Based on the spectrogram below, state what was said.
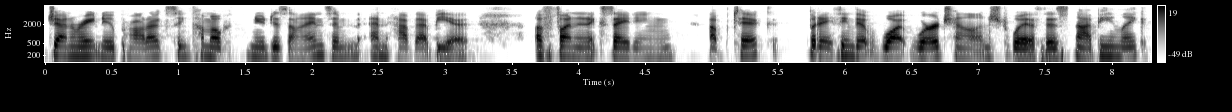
generate new products and come up with new designs and, and have that be a, a fun and exciting uptick. But I think that what we're challenged with is not being like,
